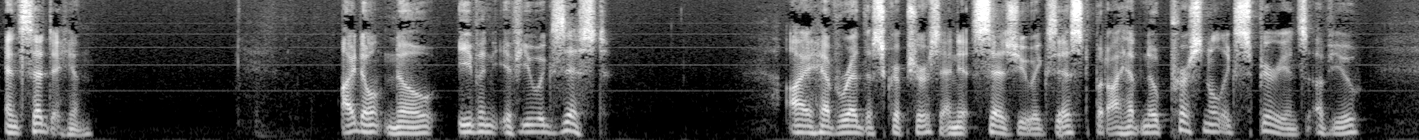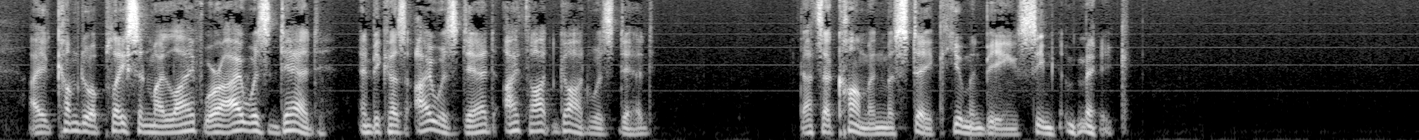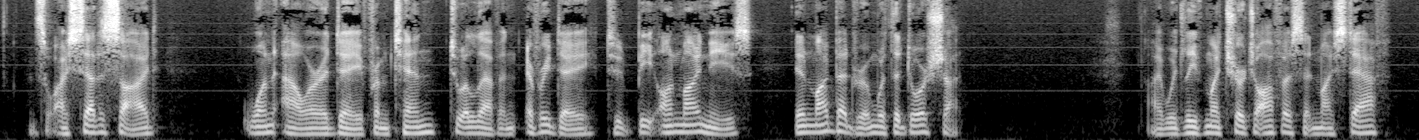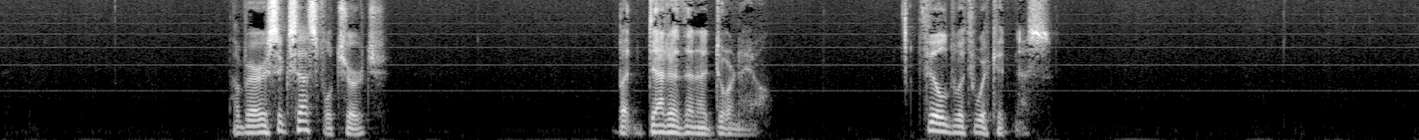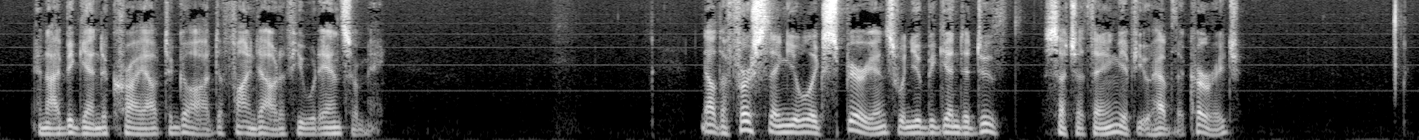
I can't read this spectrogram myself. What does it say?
and said to him, I don't know even if you exist. I have read the scriptures and it says you exist, but I have no personal experience of you. I had come to a place in my life where I was dead, and because I was dead, I thought God was dead. That's a common mistake human beings seem to make. And so I set aside one hour a day from 10 to 11 every day to be on my knees in my bedroom with the door shut. I would leave my church office and my staff, a very successful church, but deader than a doornail, filled with wickedness. And I began to cry out to God to find out if He would answer me. Now, the first thing you will experience when you begin to do such a thing, if you have the courage,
